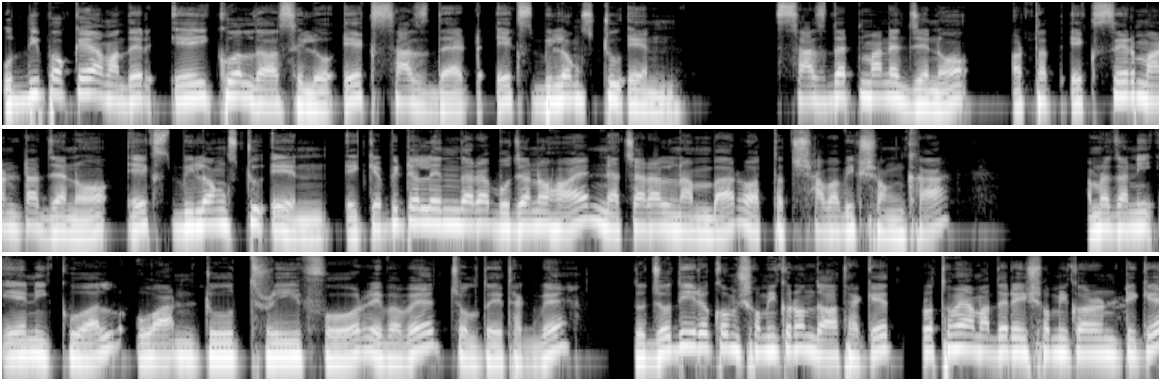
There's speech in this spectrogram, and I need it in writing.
উদ্দীপকে আমাদের এ ইকুয়াল দেওয়া ছিল X such that X belongs to N such that মানে যেন অর্থাৎ এক্সের মানটা যেন এক্স বিলংস টু এন এই ক্যাপিটাল এন দ্বারা বোঝানো হয় ন্যাচারাল নাম্বার অর্থাৎ স্বাভাবিক সংখ্যা। আমরা জানি N equal one two three four এভাবে চলতেই থাকবে। তো যদি এরকম সমীকরণ দেওয়া থাকে, প্রথমে আমাদের এই সমীকরণটিকে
